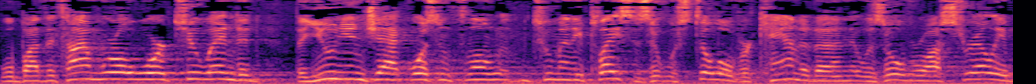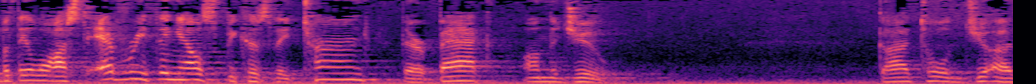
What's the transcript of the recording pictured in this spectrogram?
Well, by the time World War II ended, the Union Jack wasn't flown too many places. It was still over Canada and it was over Australia, but they lost everything else because they turned their back on the Jew. God told uh,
